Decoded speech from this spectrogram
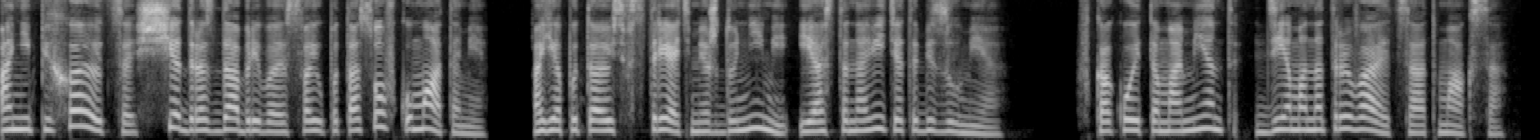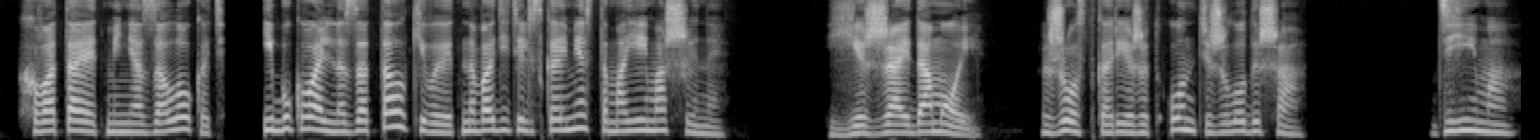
Они пихаются, щедро сдабривая свою потасовку матами, а я пытаюсь встрять между ними и остановить это безумие. В какой-то момент демон отрывается от Макса, хватает меня за локоть и буквально заталкивает на водительское место моей машины. «Езжай домой!» — жестко режет он, тяжело дыша. «Дима,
